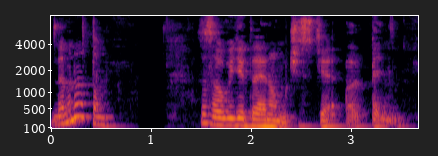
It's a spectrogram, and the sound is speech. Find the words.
jdeme na to. Zase uvidíte jenom čistě lepení.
